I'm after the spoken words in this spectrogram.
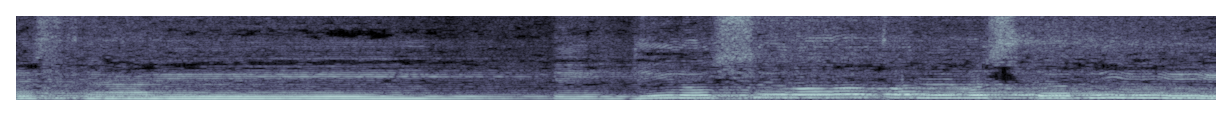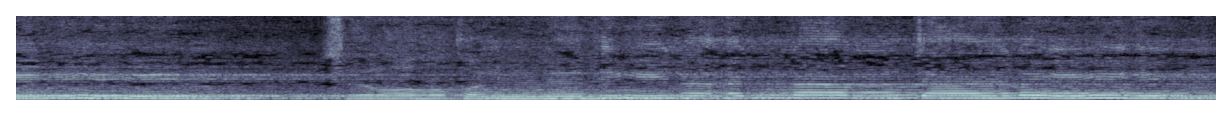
نستعين. اهدنا الصراط المستقيم. صراط الذين أنعمت عليهم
